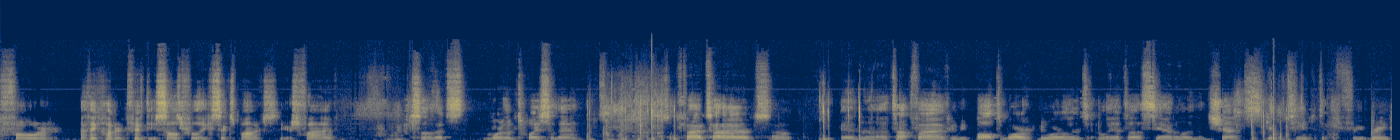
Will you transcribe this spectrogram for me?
four. I think 150 sells for like six bucks. Here's five. So that's more than twice of that. So five times. In uh, top five, going to be Baltimore, New Orleans, Atlanta, Seattle, and the Jets. Get the teams a free break.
